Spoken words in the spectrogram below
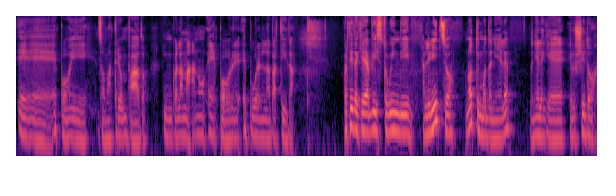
e, e poi insomma ha trionfato in quella mano e pure, e pure nella partita. Partita che ha visto quindi all'inizio un ottimo Daniele, Daniele che è riuscito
